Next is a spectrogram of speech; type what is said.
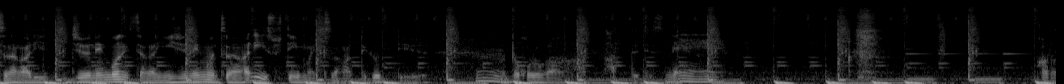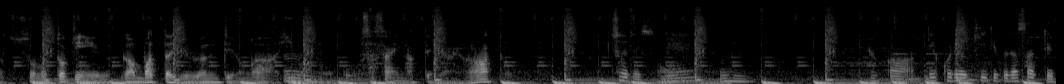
つながり10年後につながり20年後につながりそして今につながっていくっていうところがあってですね、えだからその時に頑張った自分っていうのが今のこう支えになってんじゃないかなと。思えそうですね。うん。なんかでこれを聞いてくださってる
